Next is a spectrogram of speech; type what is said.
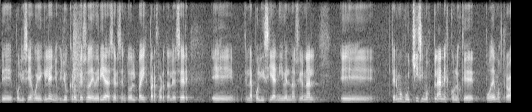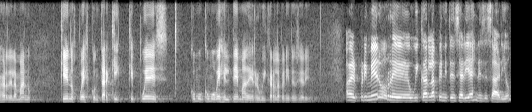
de policías guayaquileños. Yo creo que eso debería de hacerse en todo el país para fortalecer eh, la policía a nivel nacional. Eh, tenemos muchísimos planes con los que podemos trabajar de la mano. ¿Qué nos puedes contar? ¿Qué, qué puedes, cómo, ¿Cómo ves el tema de reubicar la penitenciaría? A ver, primero reubicar la penitenciaría es necesario,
